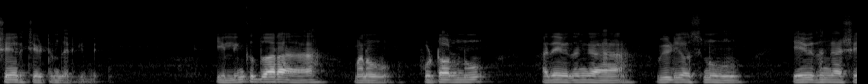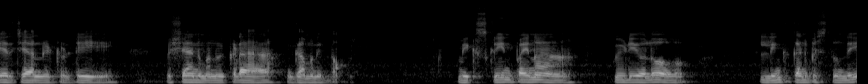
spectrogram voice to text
షేర్ చేయటం జరిగింది. ఈ లింక్ ద్వారా మనం ఫోటోలను అదేవిధంగా వీడియోస్ను ఏ విధంగా షేర్ చేయాలనేటువంటి విషయాన్ని మనం ఇక్కడ గమనిద్దాం. మీకు స్క్రీన్ పైన వీడియోలో లింక్ కనిపిస్తుంది.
